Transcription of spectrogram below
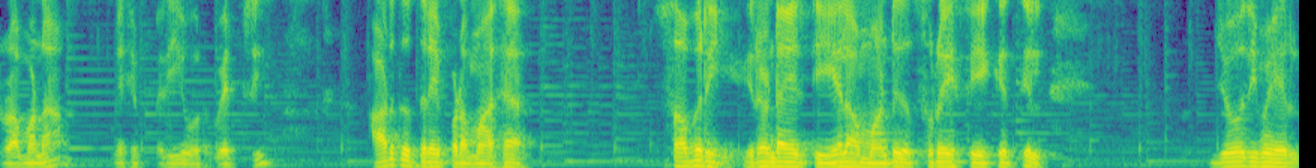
ரமணா. மிகப்பெரிய ஒரு வெற்றி. அடுத்த திரைப்படமாக சபரி இரண்டாயிரத்தி ஏழாம் ஆண்டு சுரேஷ் இயக்கத்தில் ஜோதிமேல்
